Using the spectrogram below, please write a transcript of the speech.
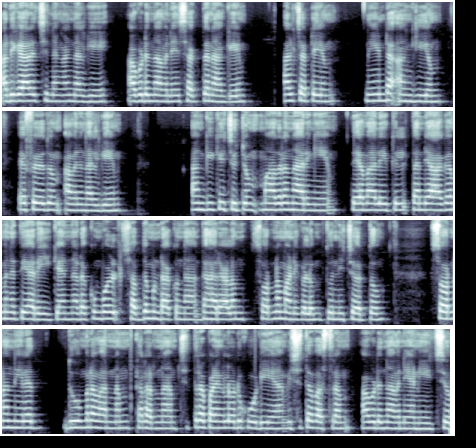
അധികാര ചിഹ്നങ്ങൾ നൽകി അവിടുന്ന് അവനെ ശക്തനാക്കി. ആൽച്ചട്ടയും നീണ്ട അങ്കിയും എഫേദും അവന് നൽകി. അങ്കിക്ക് ചുറ്റും മാതളനാരങ്ങയും ദേവാലയത്തിൽ തന്റെ ആഗമനത്തെ അറിയിക്കാൻ നടക്കുമ്പോൾ ശബ്ദമുണ്ടാക്കുന്ന ധാരാളം സ്വർണമണികളും തുന്നിച്ചേർത്തു. സ്വർണ നീല ധൂമ്രവർണം കലർന്ന ചിത്രപ്പണികളോട് കൂടിയ വിശുദ്ധ വസ്ത്രം അവിടുന്ന് അവനെ അണിയിച്ചു.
